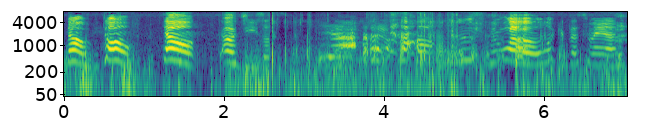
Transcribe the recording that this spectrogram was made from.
no, don't. Oh Jesus. Yeah. Whoa, look at this man.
